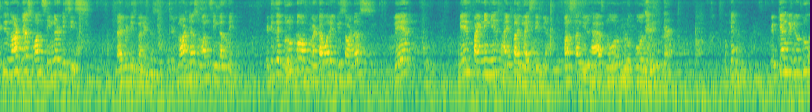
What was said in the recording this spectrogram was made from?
It is not just one single disease diabetes mellitus it is not just one single thing. It is a group of metabolic disorders where main finding is hyperglycemia. Person will have more glucose in his blood. Okay? It can be due to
